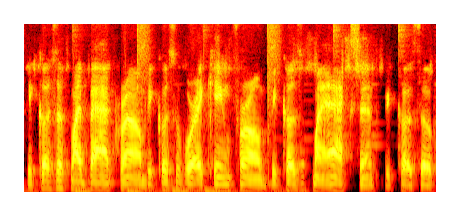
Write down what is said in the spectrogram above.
because of my background, because of where I came from, because of my accent, because of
